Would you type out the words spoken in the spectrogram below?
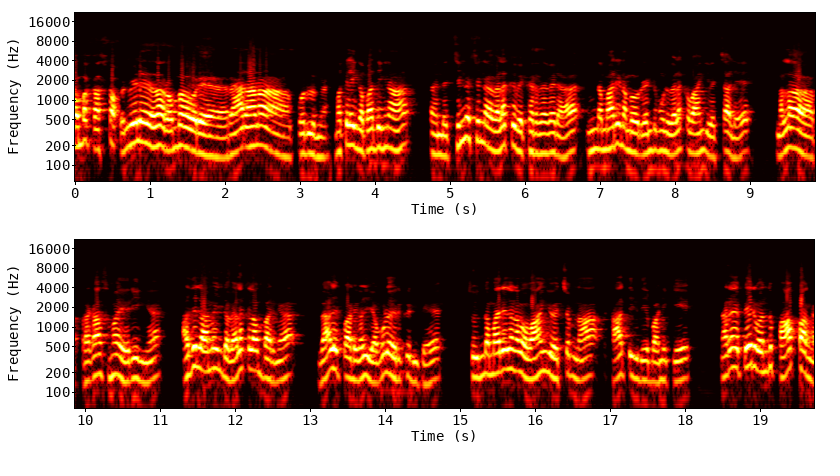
ரொம்ப கஷ்டம். உண்மையிலே இதெல்லாம் ரொம்ப ஒரு ரேரான பொருளுங்க. மக்களே இங்க பாத்தீங்கன்னா இந்த சின்ன சின்ன விளக்கு வைக்கிறத விட இந்த மாதிரி நம்ம ஒரு ரெண்டு மூணு விளக்கு வாங்கி வச்சாலே நல்லா பிரகாசமா எரியுங்க. அது இல்லாம இந்த விளக்கெல்லாம் பாருங்க வேலைப்பாடுகள் எவ்வளவு இருக்குன்ட்டு. ஸோ இந்த மாதிரிலாம் நம்ம வாங்கி வச்சோம்னா கார்த்திகை தீபம் அன்னைக்கு நிறைய பேர் வந்து பார்ப்பாங்க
